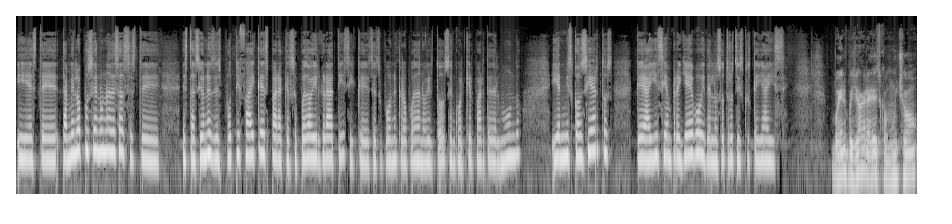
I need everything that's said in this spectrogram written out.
y este también lo puse en una de esas este estaciones de Spotify que es para que se pueda oír gratis y que se supone que lo puedan oír todos en cualquier parte del mundo y en mis conciertos que ahí siempre llevo y de los otros discos que ya hice. Bueno, pues yo agradezco mucho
